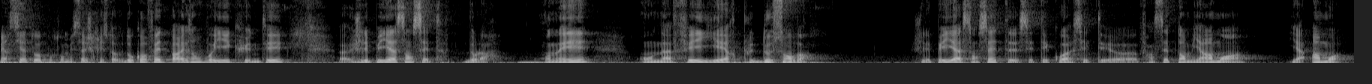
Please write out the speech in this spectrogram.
Merci à toi pour ton message, Christophe. Donc, en fait, par exemple, vous voyez, QNT, euh, je l'ai payé à 107 dollars. On est, on a fait hier plus de 220. Je l'ai payé à 107, c'était quoi? C'était euh, fin septembre, il y a un mois. Hein. Il y a un mois.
